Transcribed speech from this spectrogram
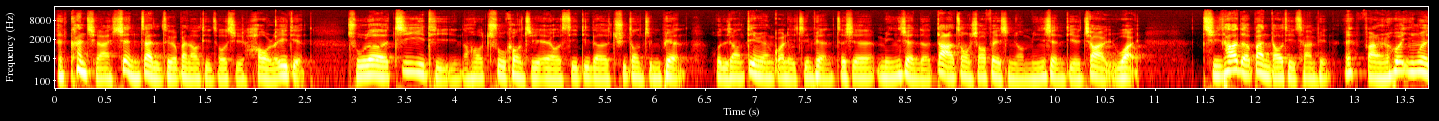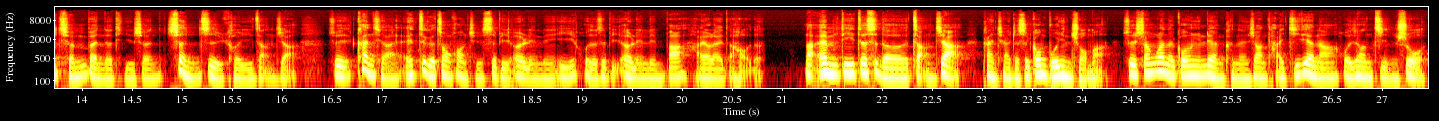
诶，看起来现在的这个半导体周期好了一点，除了记忆体，然后触控及 LCD 的驱动晶片，或者像电源管理晶片这些明显的大众消费型有明显跌价以外。其他的半导体产品，诶，反而会因为成本的提升，甚至可以涨价，所以看起来，诶，这个状况其实是比二零零一或者是比二零零八还要来得好的。那 M D 这次的涨价看起来就是供不应求嘛，所以相关的供应链可能像台积电啊，或者像景硕，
